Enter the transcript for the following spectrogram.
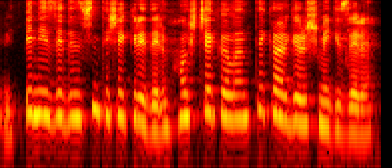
Evet, beni izlediğiniz için teşekkür ederim. Hoşçakalın. Tekrar görüşmek üzere.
